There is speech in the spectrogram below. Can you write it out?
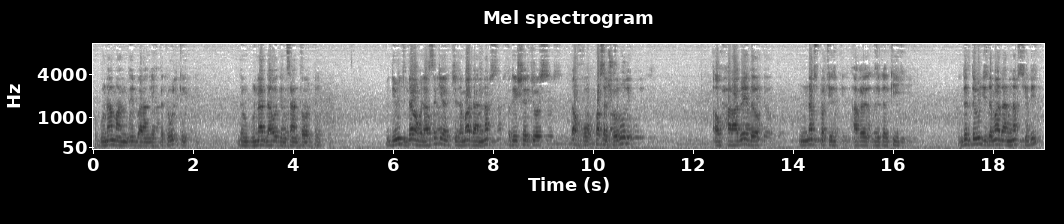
په ګناه باندې برانګې هته کول کې د ګناه دعوت انسان ته ورکړي دیو چې دا خلاصه کې چې زما دا نفس په دې شر کې اوس دا خو فصل شروع دی او حرابه د نفس پکې هغه ذکر کیږي دلته وی چې زما دا نفس چې دی د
